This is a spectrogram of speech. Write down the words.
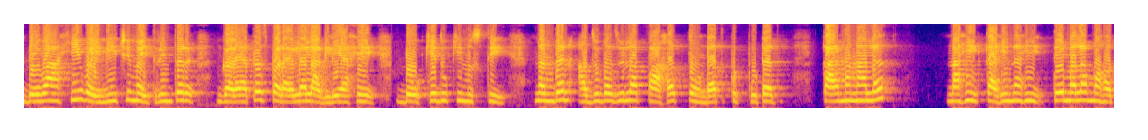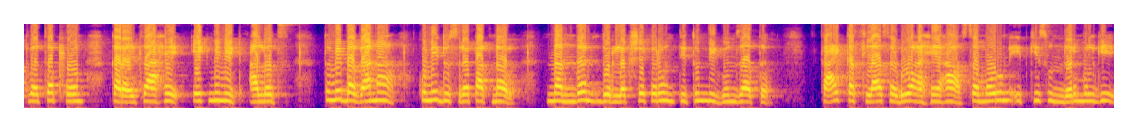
देवा ही वहिनीची मैत्रीण तर गळ्यातच पडायला लागली आहे. डोकेदुखी नुसती. नंदन आजूबाजूला पाहत तोंडात पुटपुटत काय म्हणालात? नाही काही नाही. ते मला महत्त्वाचा फोन करायचा आहे. एक मिनिट आलोच. तुम्ही बघा ना कुणी दुसरं पार्टनर. नंदन दुर्लक्ष करून तिथून निघून जातं. काय कसला सडू आहे हा? समोरून इतकी सुंदर मुलगी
